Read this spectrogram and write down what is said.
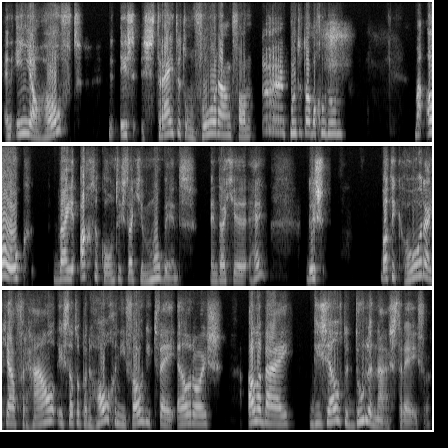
En in jouw hoofd is, strijdt het om voorrang van, "Ugh, ik moet het allemaal goed doen. Maar ook waar je achter komt, is dat je moe bent. En dat je, hè? Dus wat ik hoor uit jouw verhaal, is dat op een hoger niveau die twee Elroys allebei diezelfde doelen nastreven.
